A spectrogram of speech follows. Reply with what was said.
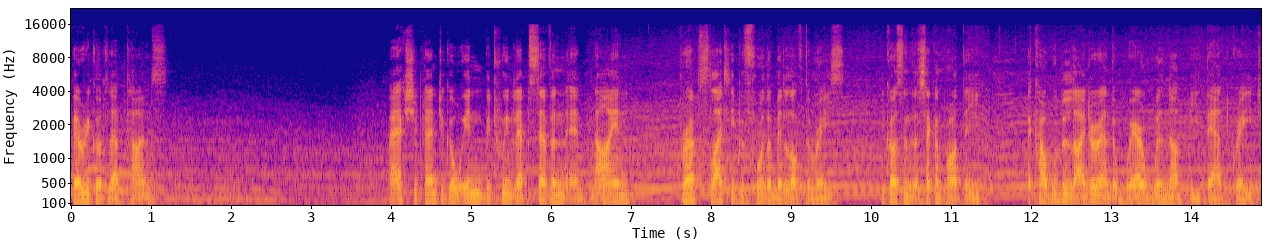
very good lap times. I actually plan to go in between lap 7 and 9, perhaps slightly before the middle of the race, because in the second part the, the car will be lighter and the wear will not be that great.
